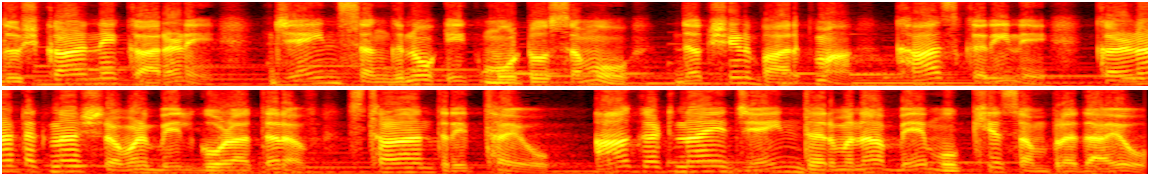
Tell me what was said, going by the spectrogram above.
દુષ્કાળને કારણે જૈન સંઘનો એક મોટો સમૂહ દક્ષિણ ભારતમાં ખાસ કરીને કર્ણાટકના શ્રવણબેલગોળા તરફ સ્થળાંતરિત થયો. આ ઘટનાએ જૈન ધર્મના બે મુખ્ય સંપ્રદાયો,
